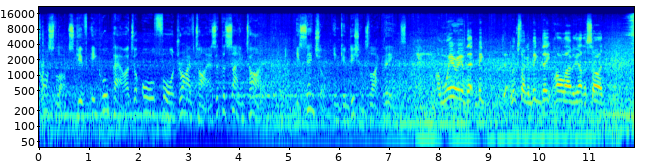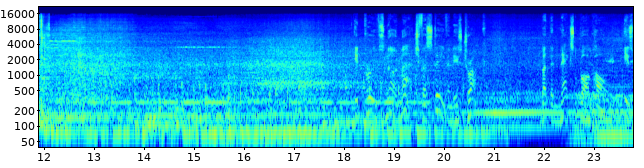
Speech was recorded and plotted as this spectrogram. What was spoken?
Cross locks give equal power to all four drive tyres at the same time. Essential in conditions like these. I'm wary of that big, looks like a big deep hole over the other side. It proves no match for Steve and his truck. But the next bog hole is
